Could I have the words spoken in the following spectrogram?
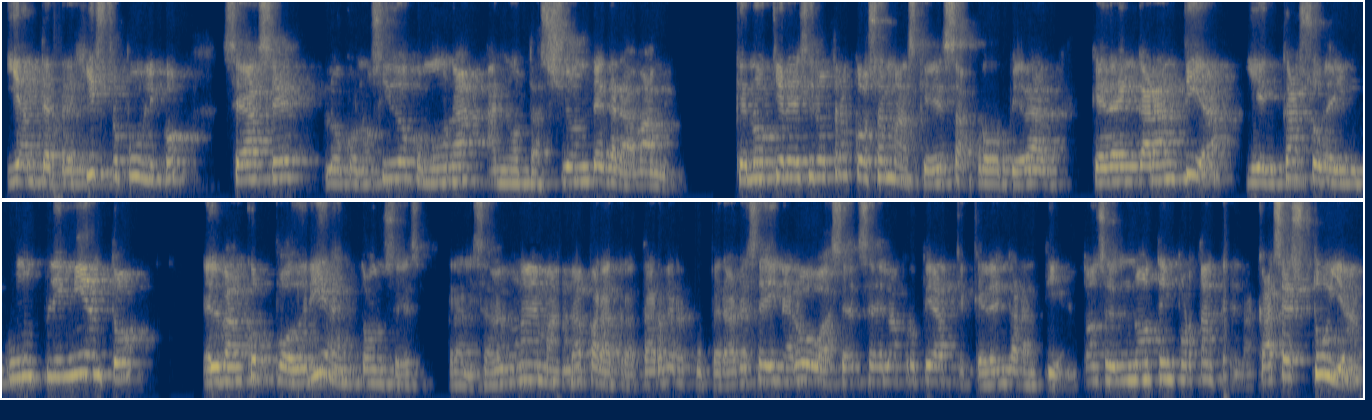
Y ante el registro público se hace lo conocido como una anotación de gravamen, que no quiere decir otra cosa más que esa propiedad queda en garantía y en caso de incumplimiento, el banco podría entonces realizar alguna demanda para tratar de recuperar ese dinero o hacerse de la propiedad que quede en garantía. Entonces, nota importante, la casa es tuya,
